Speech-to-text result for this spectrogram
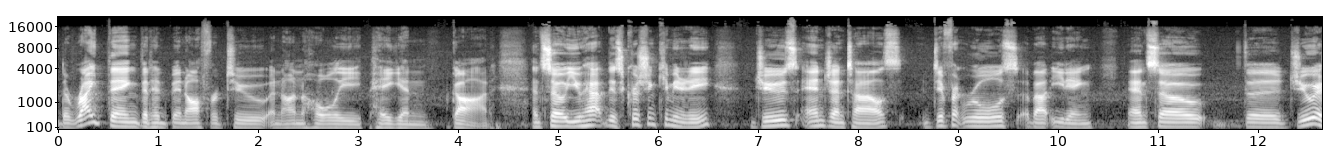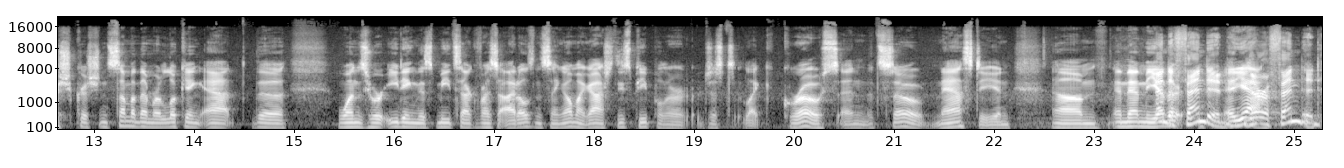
the right thing that had been offered to an unholy pagan god. And so you have this christian community jews and gentiles different rules about eating. And so the Jewish Christians, some of them are looking at the ones who are eating this meat sacrificed to idols and saying, "Oh my gosh, these people are just like gross and it's so nasty." And um, and then the and other offended. Uh, yeah, They're offended.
